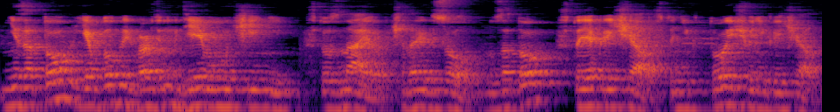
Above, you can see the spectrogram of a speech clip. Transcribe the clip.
Не за то я был пригвожден к дереву мучений, что знаю, человек зол, но за то, что я кричал, что никто еще не кричал.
